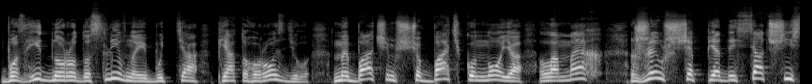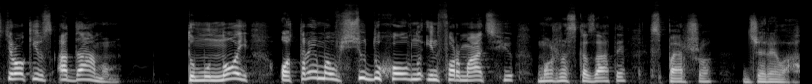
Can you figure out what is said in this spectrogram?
Бо згідно родослівної буття п'ятого розділу, ми бачимо, що батько Ноя Ламех жив ще 56 років з Адамом. Тому Ной отримав всю духовну інформацію, можна сказати, з першого джерела.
